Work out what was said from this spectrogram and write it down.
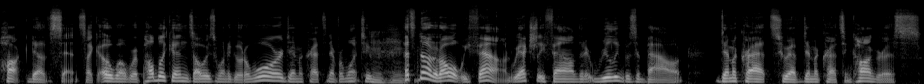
hawk dove sense. Like, oh, well, Republicans always want to go to war, Democrats never want to. Mm-hmm. That's not at all what we found. We actually found that it really was about Democrats who have Democrats in Congress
